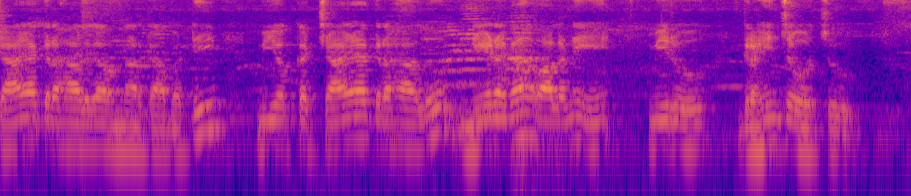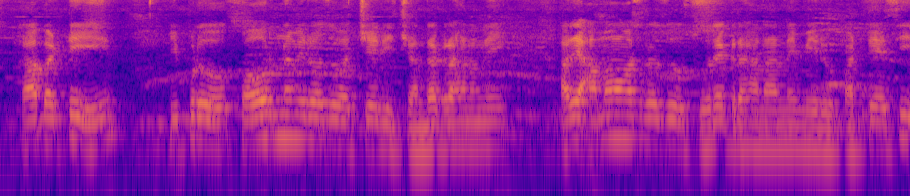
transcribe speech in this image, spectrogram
ఛాయాగ్రహాలుగా ఉన్నారు కాబట్టి మీ యొక్క ఛాయాగ్రహాలు నీడగా వాళ్ళని మీరు గ్రహించవచ్చు. కాబట్టి ఇప్పుడు పౌర్ణమి రోజు వచ్చేది చంద్రగ్రహణాన్ని అదే అమావాస్య రోజు సూర్యగ్రహణాన్ని మీరు పట్టేసి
